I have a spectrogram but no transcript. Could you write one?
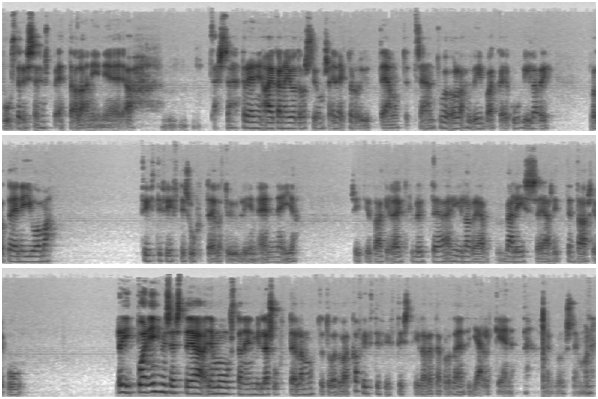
boosterissa esimerkiksi beta-alaniinia ja tässä treenin aikana juotavassa juomassa elektrolyyttejä, mutta että sehän voi olla hyvin vaikka joku hiilari proteiinijuoma 50-50 suhteella tyyliin ennen ja sitten jotakin elektrolyyttejä ja hiilareja välissä ja sitten taas joku riippuen ihmisestä ja, ja muusta, niin millä suhteella, mutta tuota vaikka 50-50 hiilareita proteiinit jälkeen, että se voi olla semmoinen,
